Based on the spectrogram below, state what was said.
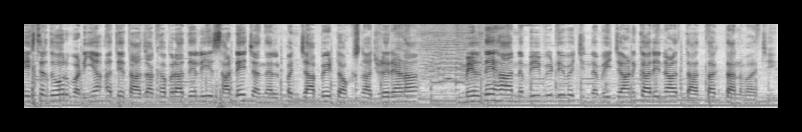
ਇਸ ਤਰ੍ਹਾਂ ਹੋਰ ਵੱਡੀਆਂ ਅਤੇ ਤਾਜ਼ਾ ਖਬਰਾਂ ਦੇ ਲਈ ਸਾਡੇ ਚੈਨਲ ਪੰਜਾਬੀ ਟਾਕਸ ਨਾਲ ਜੁੜੇ ਰਹਿਣਾ। ਮਿਲਦੇ ਹਾਂ ਨਵੀਂ ਵੀਡੀਓ ਵਿੱਚ ਨਵੀਂ ਜਾਣਕਾਰੀ ਨਾਲ। ਤਦ ਤੱਕ ਧੰਨਵਾਦ ਜੀ।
